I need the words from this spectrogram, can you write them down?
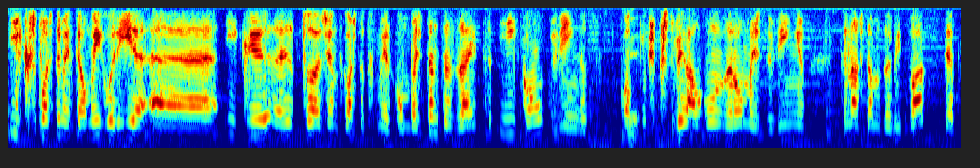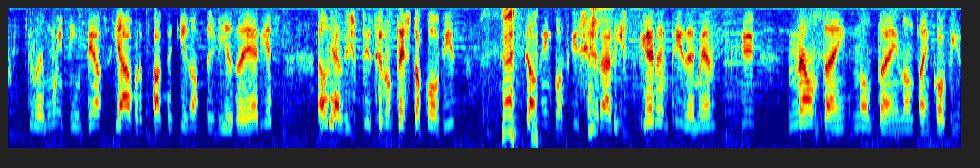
e que supostamente é uma iguaria ah, e que ah, toda a gente gosta de comer com bastante azeite e com vinho. Conseguimos perceber alguns aromas de vinho que nós estamos habituados, até porque aquilo é muito intenso e abre de facto aqui as nossas vias aéreas. Aliás, isto podia ser um teste ao Covid. Se alguém conseguir cheirar isto, garantidamente que não tem, não tem, não tem Covid.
